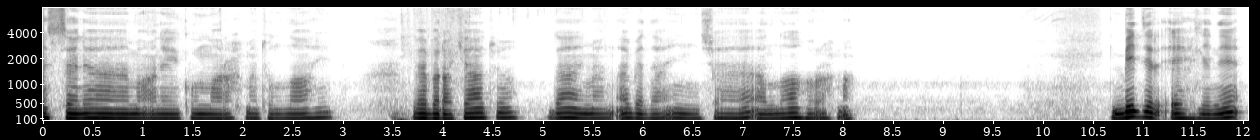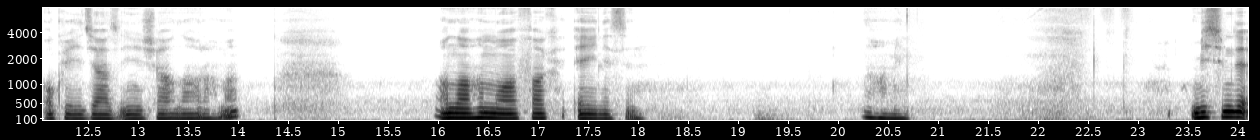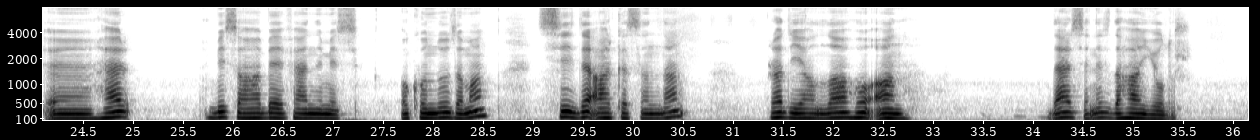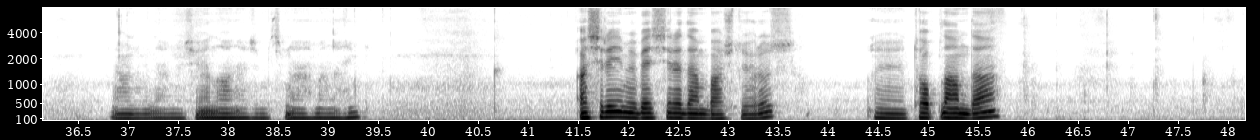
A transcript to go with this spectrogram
Esselamu Aleyküm ve Rahmetullahi ve Berekatuhu. Daimen ebeda inşaallahu rahman. Bedir ehlini okuyacağız inşallah rahman. Allah'ım muvaffak eylesin. Amin. Biz şimdi e, her bir sahabe efendimiz okunduğu zaman siz de arkasından radıyallahu an derseniz daha iyi olur. Bismillahirrahmanirrahim. Aşire-i Mübeşşire'den başlıyoruz. Ee, toplamda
